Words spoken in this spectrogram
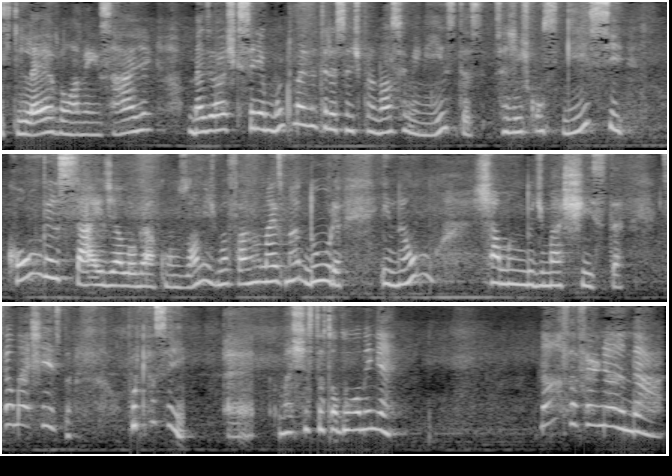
os que levam a mensagem, mas eu acho que seria muito mais interessante para nós feministas se a gente conseguisse conversar e dialogar com os homens de uma forma mais madura e não chamando de machista. Você é um machista. Porque assim, é, machista todo homem é. Nossa, Fernanda!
